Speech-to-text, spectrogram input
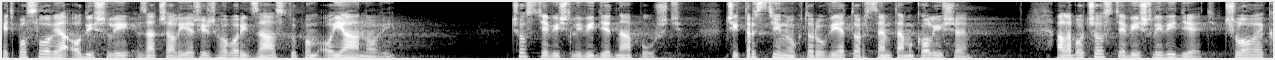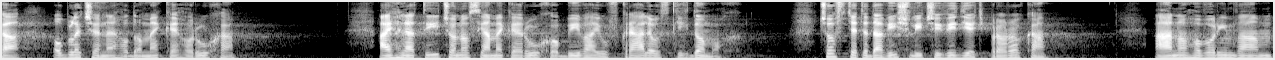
Keď poslovia odišli, začal Ježiš hovoriť zástupom o Jánovi. Čo ste vyšli vidieť na púšť? Či trstinu, ktorú vietor sem tam kolíše? Alebo čo ste vyšli vidieť? Človeka oblečeného do mekého rúcha? Aj hľa tí, čo nosia meké rúcho, bývajú v kráľovských domoch. Čo ste teda vyšli, či vidieť proroka? Áno, hovorím vám,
